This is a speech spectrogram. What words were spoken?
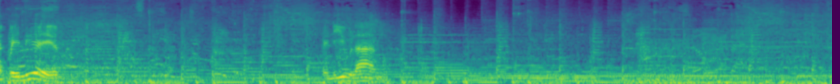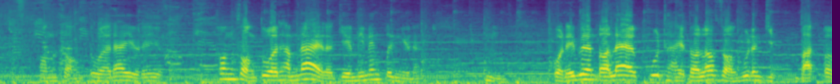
กไปเรื่อยไปนี้อยู่ล่างคองสองตัวได้อยู่ได้อยู่คองสองตัวทำได้เหรอเกมนี้แม่งตึงอยู่นะกดให้เพื่อนตอนแรกพูดไทยตอนรอบสองพูดอังกฤษบั๊กเปล่า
